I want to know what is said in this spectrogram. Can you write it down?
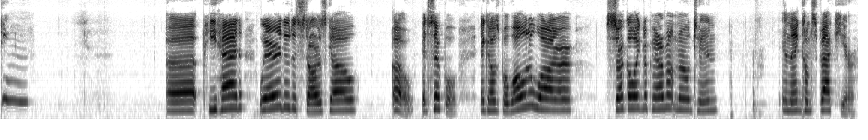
Ding. Uh, P-head, where do the stars go? Oh, it's simple. It goes below the water, circling the Paramount Mountain, and then comes back here.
